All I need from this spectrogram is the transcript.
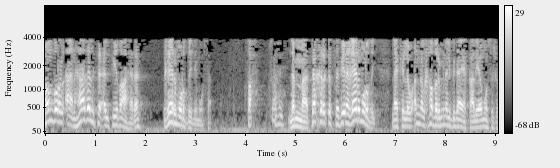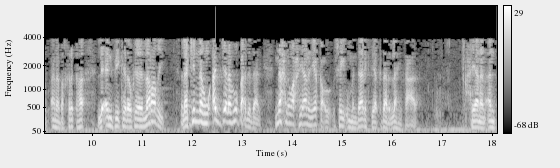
فانظر الآن هذا الفعل في ظاهره غير مرضي لموسى. صح؟ صحيح. لما تخرق السفينة غير مرضي. لكن لو أن الخضر من البداية قال يا موسى شوف أنا بخرقها لأن في كذا وكذا. لرضي لكنه أجله بعد ذلك. نحن أحيانا يقع شيء من ذلك في أقدار الله تعالى. أحيانا أنت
